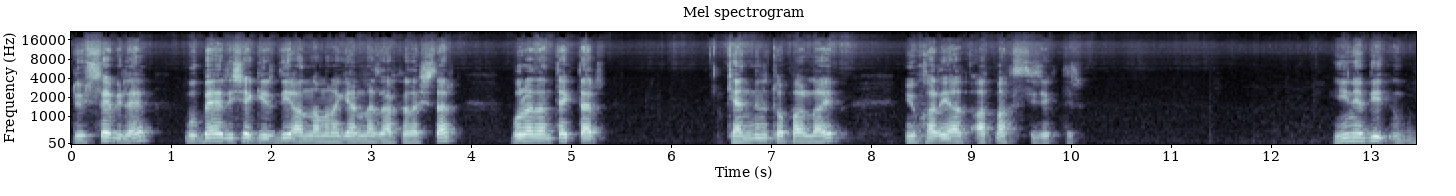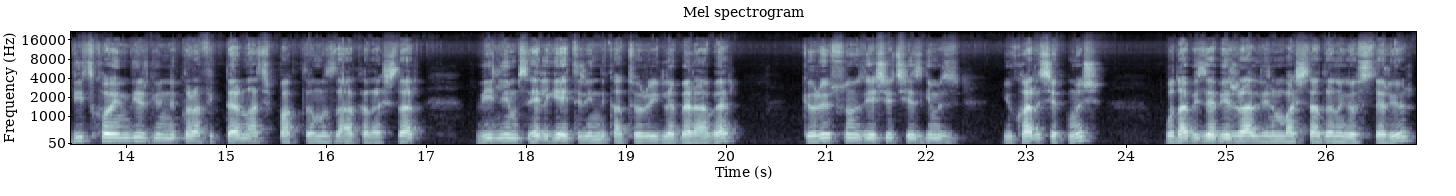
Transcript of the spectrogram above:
düşse bile bu bearish'e girdiği anlamına gelmez arkadaşlar. Buradan tekrar kendini toparlayıp yukarıya atmak isteyecektir. Yine bir Bitcoin bir günlük grafiklerini açıp baktığımızda arkadaşlar Williams Alligator indikatörü ile beraber görüyorsunuz yeşil çizgimiz yukarı çıkmış. Bu da bize bir rally'nin başladığını gösteriyor.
